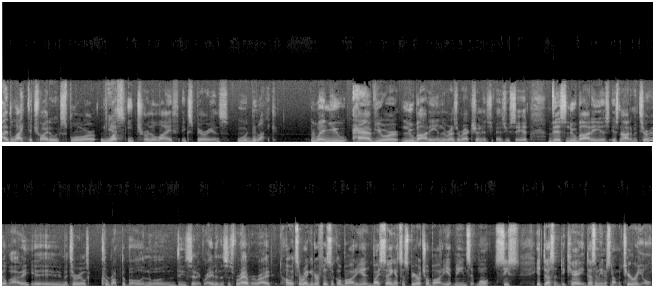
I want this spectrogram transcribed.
I'd like to try to explore what eternal life experience would be like. When you have your new body in the resurrection, as, as you see it, this new body is, is not a material body. Materials corruptible and will disintegrate, and this is forever, right? No, it's a regular physical body. By saying it's a spiritual body, it means it won't cease, it doesn't decay. It doesn't mean it's not material.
